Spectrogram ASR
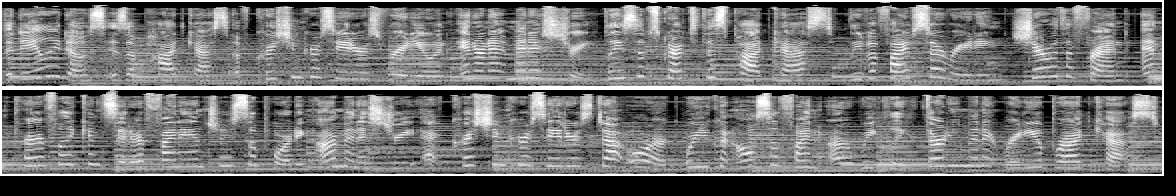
The Daily Dose is a podcast of Christian Crusaders Radio and Internet Ministry. Please subscribe to this podcast, leave a five star rating, share with a friend, and prayerfully consider financially supporting our ministry at ChristianCrusaders.org, where you can also find our weekly 30 minute radio broadcast,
